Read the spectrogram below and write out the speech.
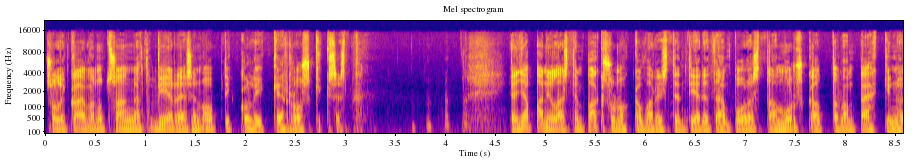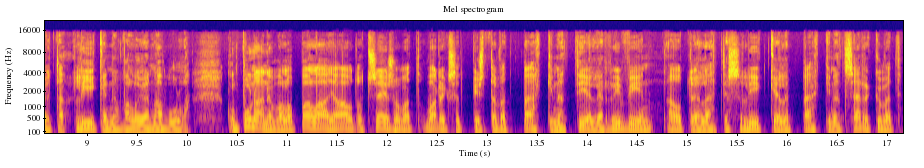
Se oli kaivannut sangat viereisen optikkoliikkeen roskiksesta. Ja japanilaisten paksunokkavaristen tiedetään puolestaan murskauttavan pähkinöitä liikennevalojen avulla. Kun punainen valo palaa ja autot seisovat, varikset pistävät pähkinät tielle riviin. Autojen lähtiessä liikkeelle pähkinät särkyvät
